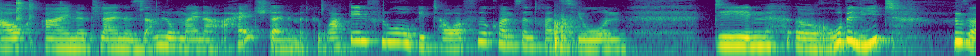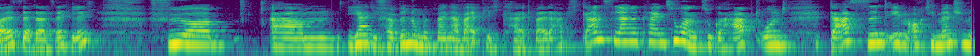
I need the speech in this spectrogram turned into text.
auch eine kleine Sammlung meiner Heilsteine mitgebracht. Den Fluorid Tower für Konzentration, den äh, Rubelit, so heißt er tatsächlich, für ähm, ja, die Verbindung mit meiner Weiblichkeit, weil da habe ich ganz lange keinen Zugang zu gehabt und das sind eben auch die Menschen, mit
